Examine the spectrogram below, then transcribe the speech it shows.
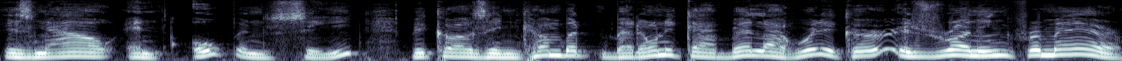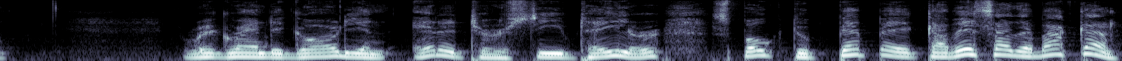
is now an open seat because incumbent Veronica Vela Whitaker is running for mayor. Rio Grande Guardian editor Steve Taylor spoke to Pepe Cabeza de Vaca,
